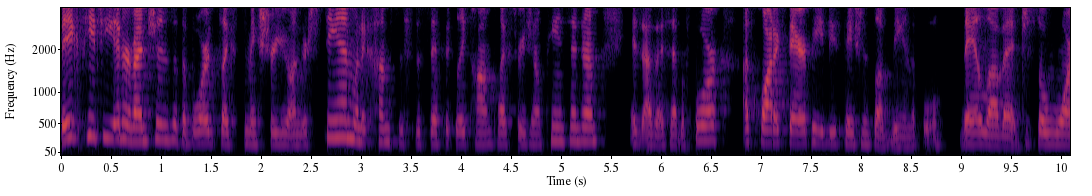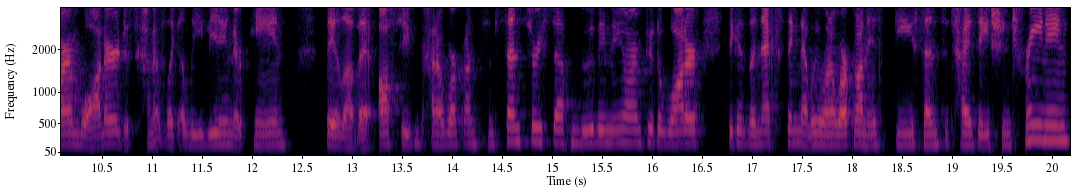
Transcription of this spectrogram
big PT interventions that the boards likes to make sure you understand when it comes to specifically complex regional pain syndrome is, as I said before, aquatic therapy. These patients love being in the pool. They love it. Just the warm water, just kind of like alleviating their pain they love it. Also, you can kind of work on some sensory stuff, moving the arm through the water, because the next thing that we want to work on is desensitization training.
